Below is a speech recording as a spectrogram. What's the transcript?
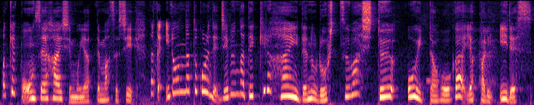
まあ、結構音声配信もやってますしなんかいろんなところで自分ができる範囲での露出はしておいた方がやっぱりいいです。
